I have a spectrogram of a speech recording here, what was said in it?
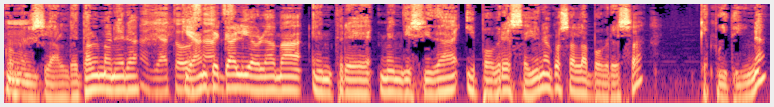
comercial, de tal manera Ah, que antes Cali hablaba entre mendicidad y pobreza, y una cosa es la pobreza, que es muy digna,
